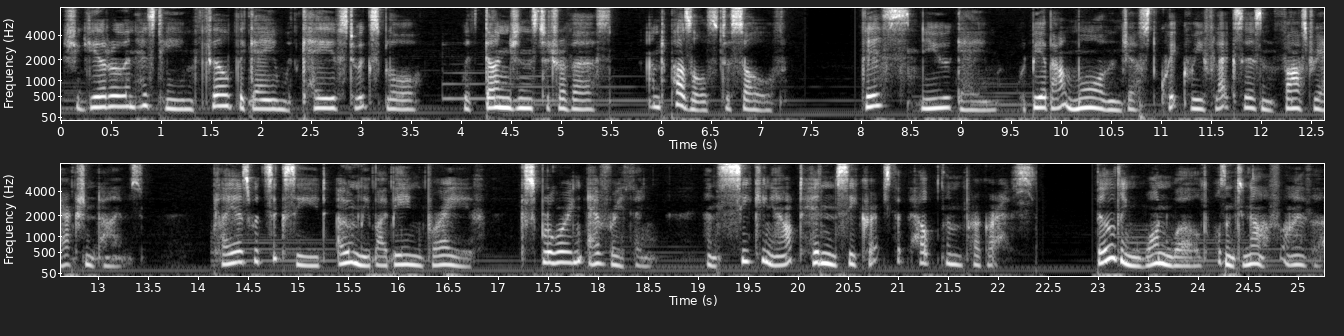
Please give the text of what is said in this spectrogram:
Shigeru and his team filled the game with caves to explore, with dungeons to traverse, and puzzles to solve. This new game would be about more than just quick reflexes and fast reaction times. Players would succeed only by being brave, exploring everything, and seeking out hidden secrets that help them progress. Building one world wasn't enough either.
